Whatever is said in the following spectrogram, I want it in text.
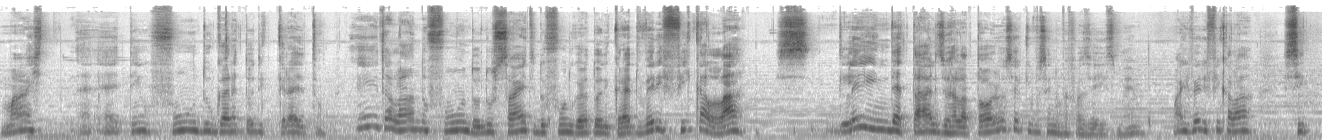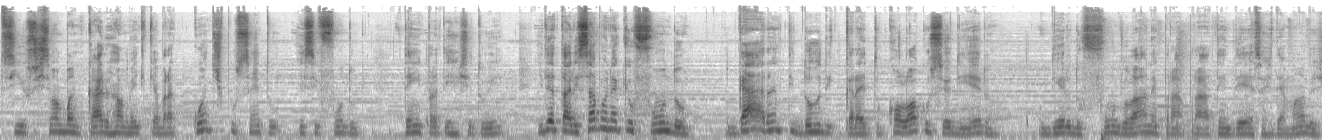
Mas é, é, tem um fundo garantor de crédito. Entra lá no fundo, no site do fundo garantor de crédito, verifica lá, leia em detalhes o relatório. Eu sei que você não vai fazer isso mesmo, mas verifica lá se, se o sistema bancário realmente quebrar, quantos por cento esse fundo tem para te restituir. E detalhe, sabe onde é que o fundo garantidor de crédito coloca o seu dinheiro? O dinheiro do fundo lá, né, para atender essas demandas?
